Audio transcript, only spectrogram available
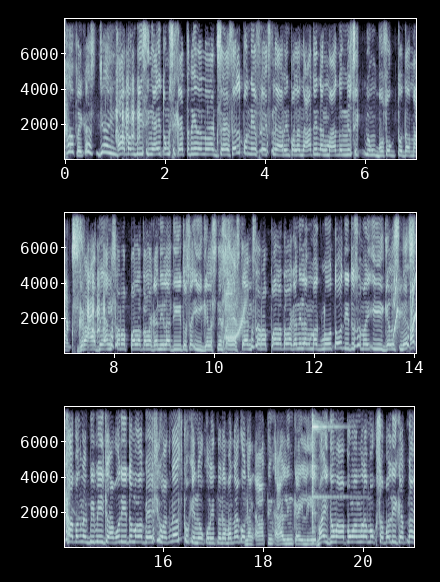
Hapay kasjay habang busy nga itong si Katrina na nagse-cellphone. I-flex nga rin pala natin ang manong music yung busog to the max. Grabe ang sarap pala talaga nila dito sa Eagles Nest. Este ang sarap pala talaga nilang magluto dito sa may Eagles Nest. At habang nagbibideo ako dito mga beshi wagnas ko kinukulit na naman ako ng ating aling kay liit. May dumapong ang lamok sa balikat ng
